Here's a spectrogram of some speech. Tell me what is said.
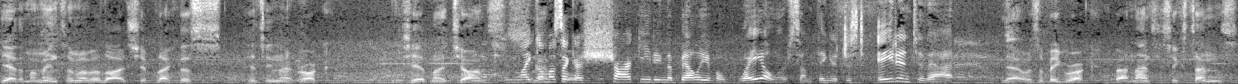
Yeah, the momentum of a large ship like this hitting that rock, she had no chance. Like Snapped almost like a shark eating the belly of a whale or something. It just ate into that. Yeah, it was a big rock, about 96 tons.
